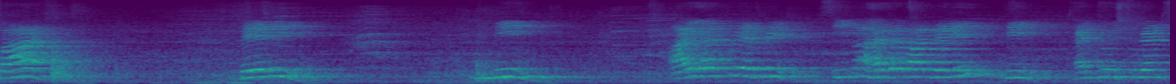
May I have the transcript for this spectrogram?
was very mean I have to admit Seema Hyderabad very mean. Thank you students.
